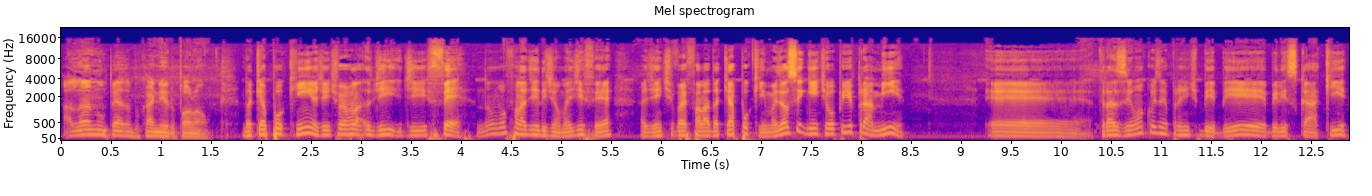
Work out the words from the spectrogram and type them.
A lã não pesa pro carneiro, Paulão. Daqui a pouquinho a gente vai falar de, de fé. Não vou falar de religião, mas de fé. A gente vai falar daqui a pouquinho. Mas é o seguinte, eu vou pedir pra mim é, trazer uma coisinha pra gente beber, beliscar aqui.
